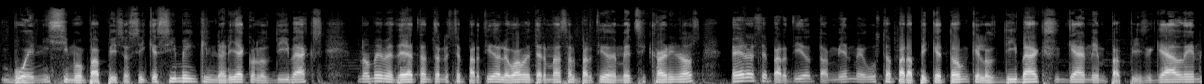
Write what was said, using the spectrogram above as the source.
buenísimo, papis. Así que sí me inclinaría con los D-backs. No me metería tanto en este partido. Le voy a meter más al partido de Mets y Cardinals. Pero este partido también me gusta para piquetón que los D-backs ganen, papis. Galen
